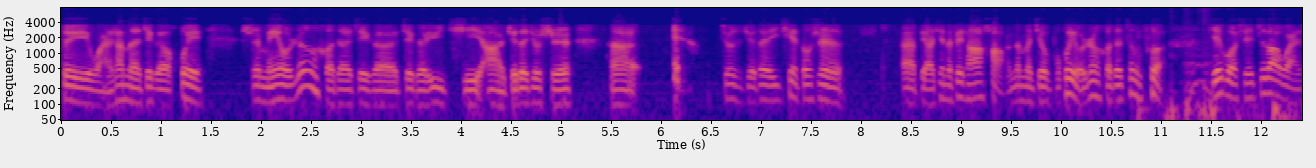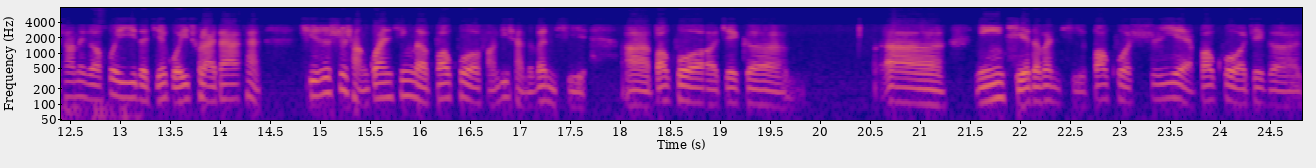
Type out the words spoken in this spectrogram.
对晚上的这个会是没有任何的这个这个预期啊，觉得就是呃，就是觉得一切都是。呃，表现的非常好，那么就不会有任何的政策。结果谁知道晚上那个会议的结果一出来，大家看，其实市场关心的包括房地产的问题啊、包括这个呃民营企业的问题，包括失业，包括这个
